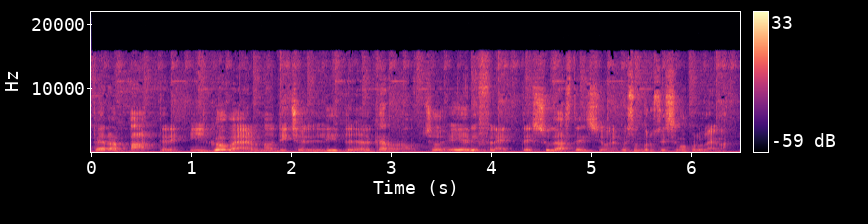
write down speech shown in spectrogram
per abbattere il governo, dice il leader del Carroccio, e riflette sull'astensione. Questo è un grossissimo problema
